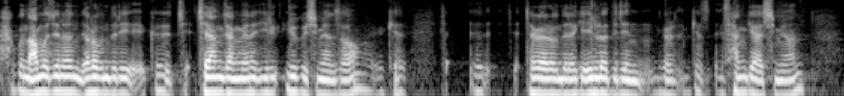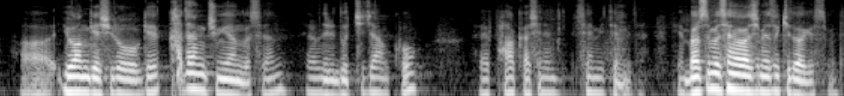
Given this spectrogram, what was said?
하고 나머지는 여러분들이 그 재앙 장면을 읽 으시면서 이렇게 제가 여러분들에게 일러드린 걸 상기하시면 어, 요한계시록의 가장 중요한 것은 여러분들이 놓치지 않고 예, 파악하시는 셈이 됩니다. 예, 말씀을 생각하시면서 기도하겠습니다.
